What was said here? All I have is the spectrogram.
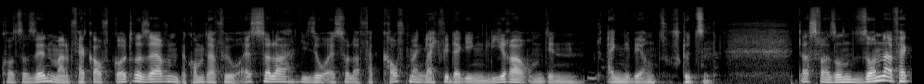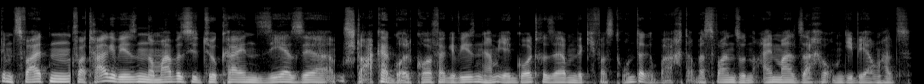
kurzer Sinn, man verkauft Goldreserven, bekommt dafür US-Dollar. Diese US-Dollar verkauft man gleich wieder gegen Lira, um den eigene Währung zu stützen. Das war so ein Sondereffekt im zweiten Quartal gewesen. Normalerweise ist die Türkei ein sehr, sehr starker Goldkäufer gewesen, die haben ihre Goldreserven wirklich fast runtergebracht. Aber es war so eine Einmalsache, um die Währung halt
